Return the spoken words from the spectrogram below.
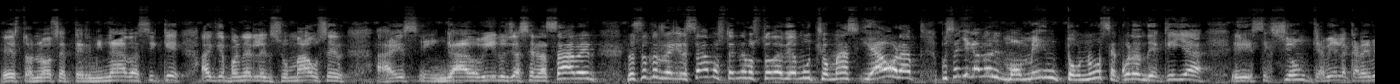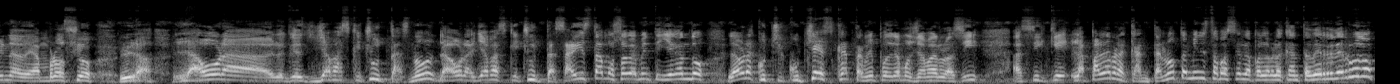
esto no se ha terminado, así que hay que ponerle en su Mauser a ese ingado virus, ya se la saben. Nosotros regresamos, tenemos todavía mucho más y ahora, pues ha llegado el momento, ¿no? ¿Se acuerdan de aquella eh, sección que había en la carabina de Ambrosio, la, la hora, ya vas que chutas, ¿no? La hora ya vas que chutas. Ahí estamos obviamente llegando la hora cuchicuchesca, también podríamos llamarlo así. Así que la palabra canta, ¿no? También esta va a ser la palabra canta de R de Rudo.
